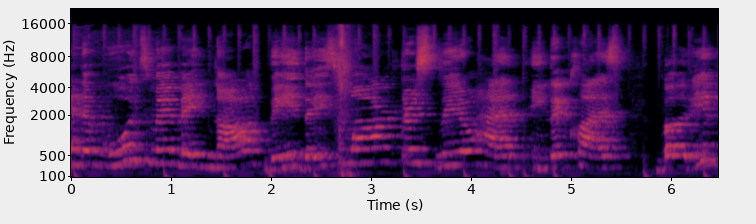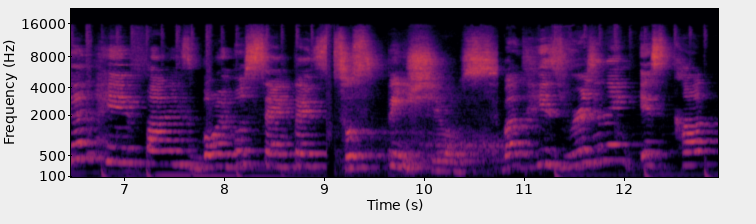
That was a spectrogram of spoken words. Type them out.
And the woodsman may not be the smartest little head in the class, but even he finds Boingo's sentence suspicious. But his reasoning is cut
